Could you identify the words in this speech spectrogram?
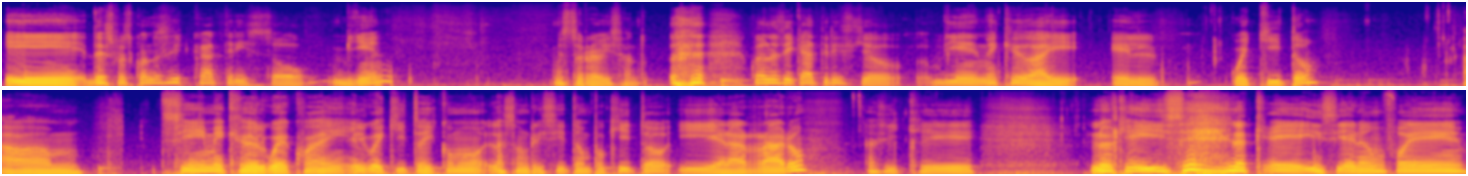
Y después cuando cicatrizó bien, me estoy revisando, cuando cicatrizó bien me quedó ahí el huequito. sí, me quedó el hueco ahí, el huequito ahí como la sonrisita un poquito y era raro. Así que lo que hice, lo que hicieron fue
